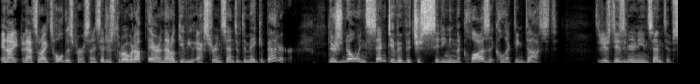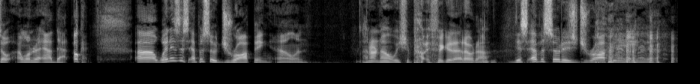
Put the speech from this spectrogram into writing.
And I that's what I told this person. I said, just throw it up there and that'll give you extra incentive to make it better. There's no incentive if it's just sitting in the closet collecting dust. There just isn't any incentive. So I wanted to add that. Okay. Uh, when is this episode dropping, Alan? I don't know. We should probably figure that out, huh? This episode is dropping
